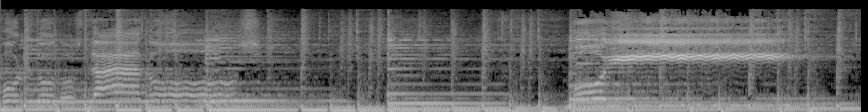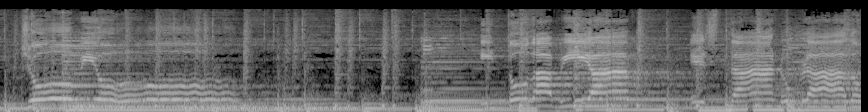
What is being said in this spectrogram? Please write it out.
por todos lados. Hoy llovió y todavía está nublado.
